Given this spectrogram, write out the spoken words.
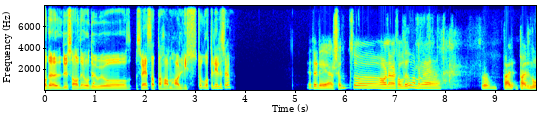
Og det, du sa det jo, du jo, Sves, at han har lyst til å gå til Lillestrøm. Etter det jeg har skjønt, så har han i hvert fall det, da. Men eh, Så per, per nå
